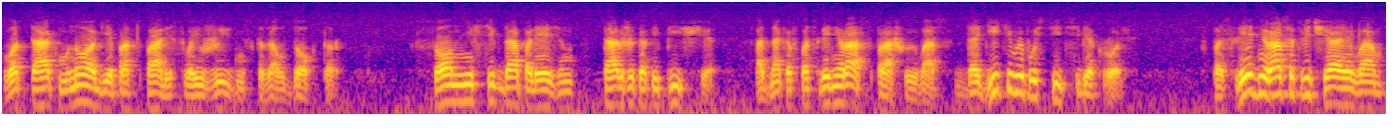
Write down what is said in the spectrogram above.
«Вот так многие проспали свою жизнь», — сказал доктор. «Сон не всегда полезен, так же, как и пища. Однако в последний раз спрашиваю вас, дадите вы пустить себе кровь? В последний раз отвечаю вам,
